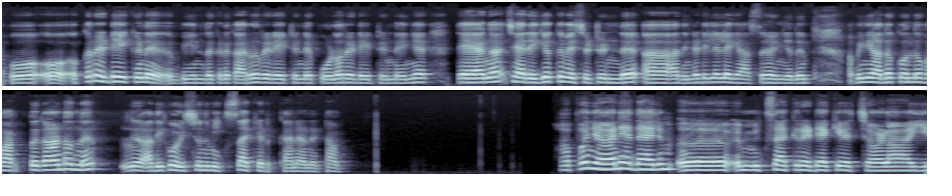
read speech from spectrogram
അപ്പോൾ ഒക്കെ റെഡി ആയിക്കണ്. പിന്നെ കറി റെഡി ആയിട്ടുണ്ട് പുള റെഡി ആയിട്ടുണ്ട് ഇനി തേങ്ങ ചിരകിയൊക്കെ വെച്ചിട്ടുണ്ട് അതിന്റെ ഇടയിലല്ലേ ഗ്യാസ് കഴിഞ്ഞത്. അപ്പോൾ ഇനി അതൊക്കെ ഒന്ന് വറുത്തുകാണ്ടൊന്ന് അധികം ഒഴിച്ചൊന്ന് മിക്സ് ആക്കി എടുക്കാനാണ് കേട്ടോ അപ്പോൾ ഞാൻ ഏതായാലും മിക്സാക്കി റെഡിയാക്കി വെച്ചോളാം. ഈ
